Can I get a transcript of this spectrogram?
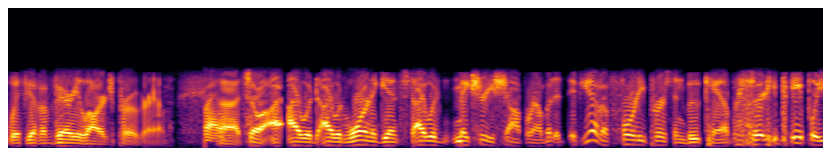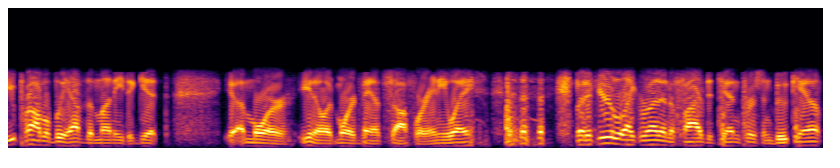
if you have a very large program. Right. Uh, so I, I would I would warn against. I would make sure you shop around. But if you have a 40 person boot camp or 30 people, you probably have the money to get a more you know a more advanced software anyway. but if you're like running a five to 10 person boot camp,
